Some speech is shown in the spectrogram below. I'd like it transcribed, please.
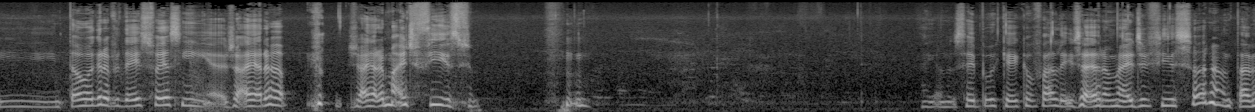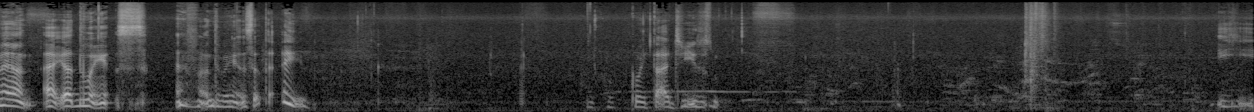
E, então a gravidez foi assim, já era, já era mais difícil. Aí eu não sei por que, que eu falei, já era mais difícil chorando, tá vendo? Aí a doença. A doença tá aí. Coitadismo. Ixi.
